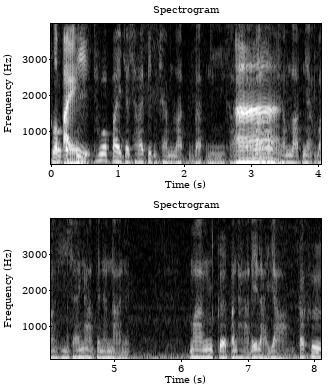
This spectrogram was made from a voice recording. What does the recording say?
ทั่วไปปกติทั่วไปจะใช้เป็นแคมรัดแบบนี้ครับอ่าแต่ว่าแคมรัดเนี่ยบางทีใช้งานเป็นนานๆเนี่ยมันเกิดปัญหาได้หลายอย่างก็คือ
